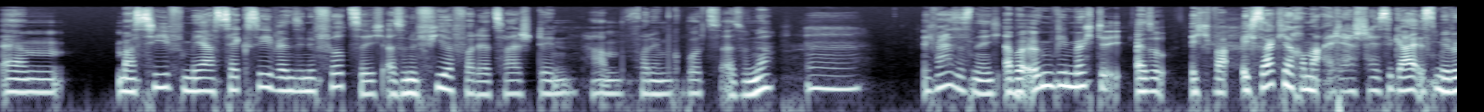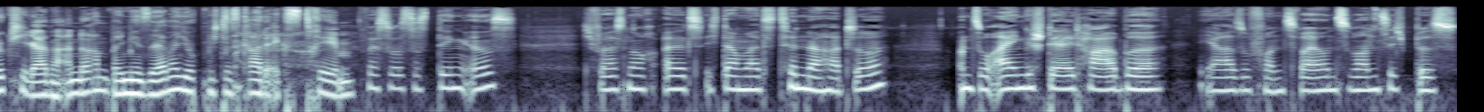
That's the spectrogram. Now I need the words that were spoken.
ähm, massiv mehr sexy, wenn sie eine 40, also eine 4 vor der Zahl stehen haben, vor dem Geburtstag, also ne? Mhm. Ich weiß es nicht, aber irgendwie möchte ich, also ich war, ich sag ja auch immer, Alter, scheißegal, ist mir wirklich egal bei anderen. Bei mir selber juckt mich das gerade extrem. Weißt du, was das Ding ist? Ich weiß noch, als ich damals Tinder hatte und so eingestellt habe, ja, so von 22 bis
